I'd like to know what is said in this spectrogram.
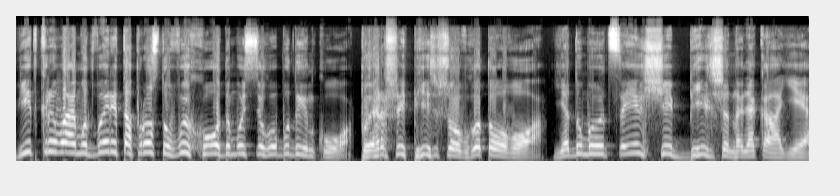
відкриваємо двері та просто виходимо з цього будинку. Перший пішов, готово. Я думаю, це їх ще більше налякає.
